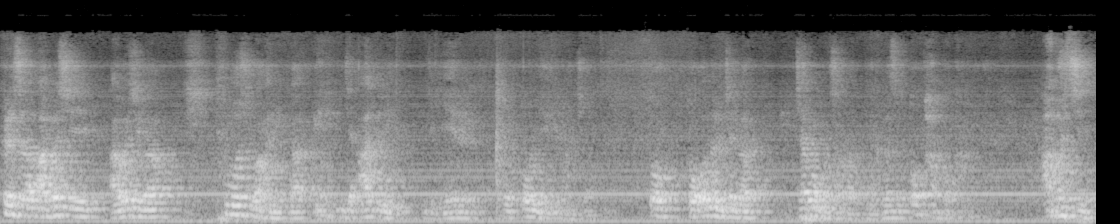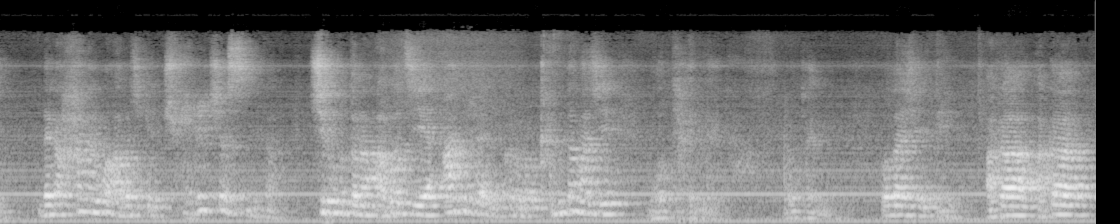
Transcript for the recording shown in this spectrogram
그래서 아버지 아버지가 품어주고 하니까 이제 아들이 이제 얘를 또, 또 얘기를 하죠. 또, 또 오늘 제가 제목을 잡았다. 그래서 또 반복합니다. 아버지, 내가 하늘과 아버지께 죄를 지었습니다. 지금부터는 아버지의 아들이라는 그런 감당하지 못하겠나이다. 못하겠나이다. 또 다시 아까 아까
